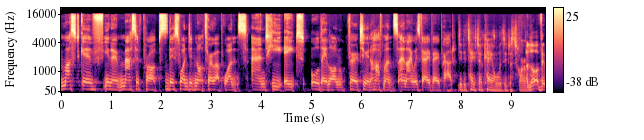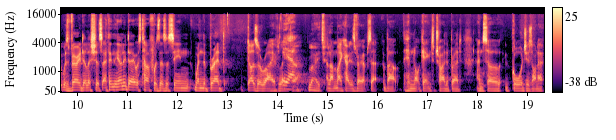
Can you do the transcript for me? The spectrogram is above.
Must give, you know, massive props. This one did not throw up once, and he ate all day long for two and a half months, and I was very, very proud. Did it taste okay, or was it just horrible? A lot of it was very delicious. I think the only day it was tough was there's a scene when the bread does arrive later. Yeah. Right. And uh, my character's very upset about him not getting to try the bread, and so gorges on it.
